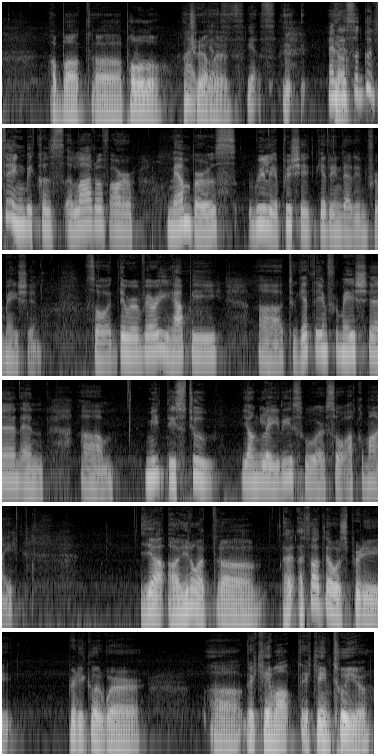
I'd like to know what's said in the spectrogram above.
about uh, Pololu, the Hi, trailhead. Yes. yes. It- it- And yeah. it's a good thing because a lot of our members really appreciate getting that information. So they were very happy uh, to get the information and um, meet these two young ladies who are so akamai. Yeah, uh, you know what? Uh, I, I thought that was pretty, pretty good. Where uh, they came out, they came to you,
